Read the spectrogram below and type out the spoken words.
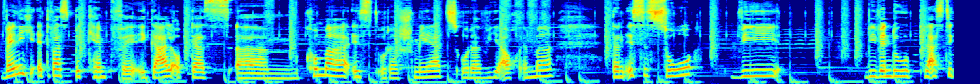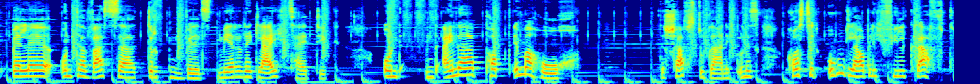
Wenn ich etwas bekämpfe, egal ob das ähm, Kummer ist oder Schmerz oder wie auch immer, dann ist es so, wie wie wenn du Plastikbälle unter Wasser drücken willst, mehrere gleichzeitig. Und, und einer poppt immer hoch. Das schaffst du gar nicht und es kostet unglaublich viel Kraft.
